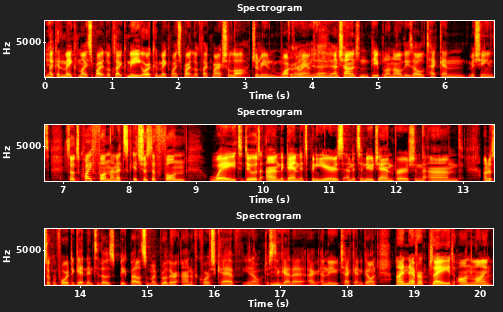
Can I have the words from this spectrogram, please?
Yeah. I can make my sprite look like me, or I could make my sprite look like Marshall Law. Do you know what I mean? Walking Great, around yeah, yeah. and challenging people on all these old Tekken machines. So it's quite fun, man. It's it's just a fun way to do it. And again, it's been years, and it's a new gen version, and I'm just looking forward to getting into those big battles with my brother and of course Kev. You know, just to Mm. get a, a, new Tekken going. And I never played online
